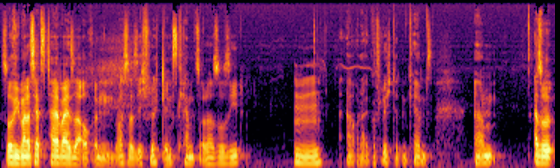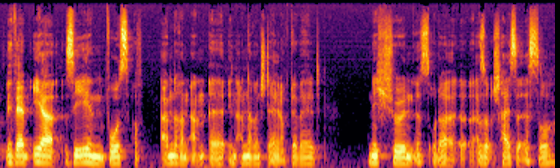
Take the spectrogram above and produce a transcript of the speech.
So wie man das jetzt teilweise auch in, was weiß ich, Flüchtlingscamps oder so sieht. Mhm. Äh, oder geflüchteten Camps. Ähm, also wir werden eher sehen, wo es auf anderen, äh, in anderen Stellen auf der Welt nicht schön ist oder äh, also scheiße ist so.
